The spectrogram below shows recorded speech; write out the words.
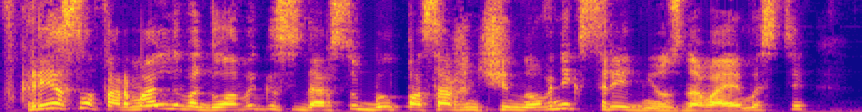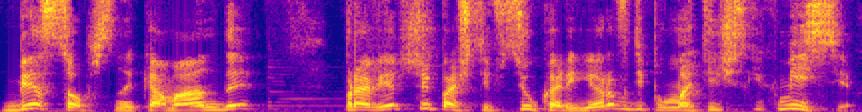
В кресло формального главы государства был посажен чиновник средней узнаваемости, без собственной команды, проведший почти всю карьеру в дипломатических миссиях.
